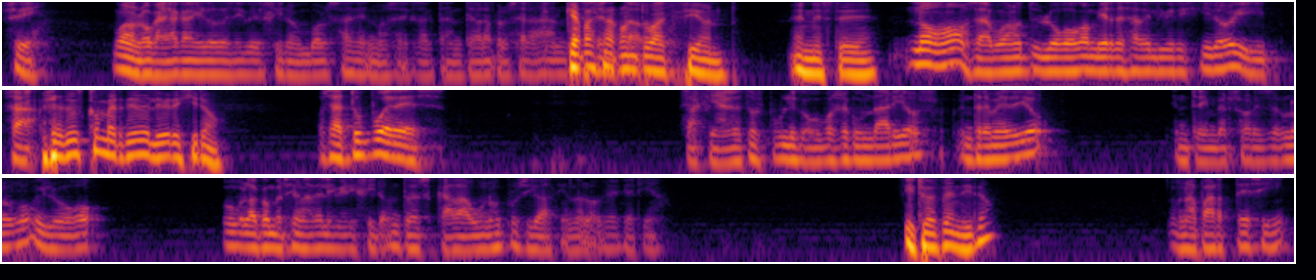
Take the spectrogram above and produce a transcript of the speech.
sí. Bueno, lo que haya caído de Libre Giro en bolsa, que no sé exactamente ahora, pero será. ¿Qué pasa con tu acción en este...? No, o sea, bueno, tú luego conviertes a Delivery Hero y. O sea, O sea, tú has convertido el libre giro. O sea, tú puedes. O sea, al final estos públicos hubo secundarios entre medio, entre inversores de Globo, y luego hubo la conversión a Delivery Hero. Entonces cada uno pues iba haciendo lo que quería. ¿Y tú has vendido? Una parte sí,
